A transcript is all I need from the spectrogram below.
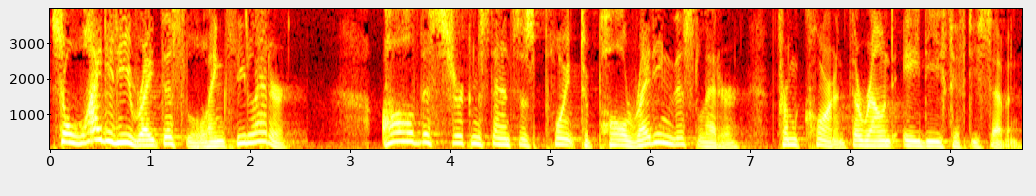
So, why did he write this lengthy letter? All the circumstances point to Paul writing this letter from Corinth around AD 57,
